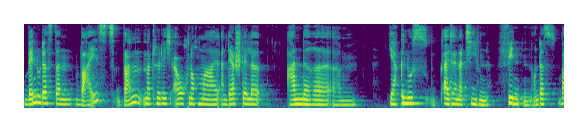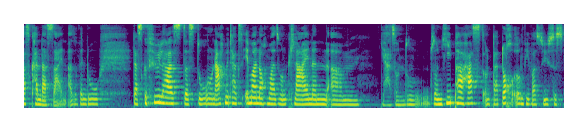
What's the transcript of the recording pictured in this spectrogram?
wenn du das dann weißt, dann natürlich auch nochmal an der Stelle andere ähm, ja, Genussalternativen finden. Und das, was kann das sein? Also wenn du das Gefühl hast, dass du nachmittags immer noch mal so einen kleinen, ähm, ja, so, so, so ein Jeeper hast und da doch irgendwie was Süßes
